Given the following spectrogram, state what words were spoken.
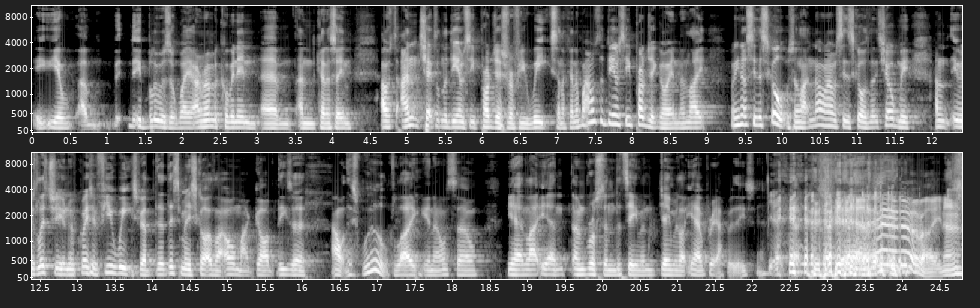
you know, um, it blew us away. I remember coming in um, and kind of saying, I was I hadn't checked on the DMC project for a few weeks, and I kind of, how's the DMC project going? And like. Well, you not see the sculpts? I'm like, no, I haven't seen the sculpts. They showed me, and it was literally in a, quite a few weeks. We had this many sculpts. I was like, oh my god, these are out of this world. Like, you know, so yeah, and like yeah, and, and Russ and the team and Jamie was like, yeah, I'm pretty happy with these. Yeah. yeah, they're all right, you know.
